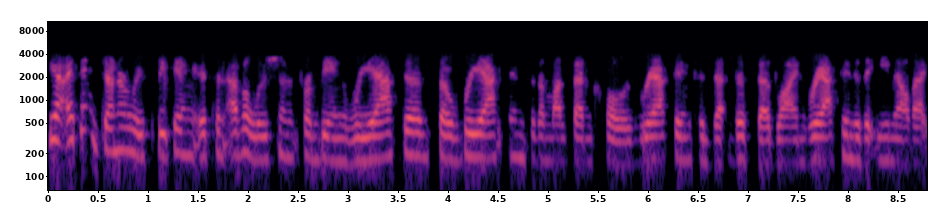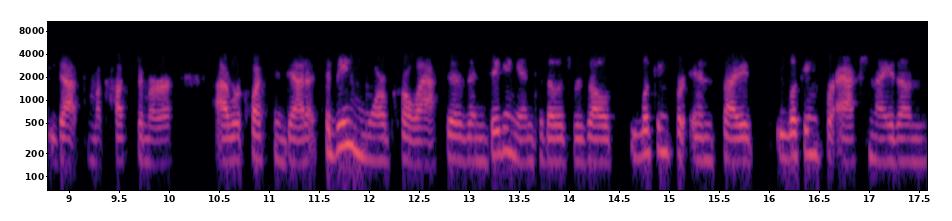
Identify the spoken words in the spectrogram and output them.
Yeah, I think generally speaking, it's an evolution from being reactive. So, reacting to the month end close, reacting to de- this deadline, reacting to the email that you got from a customer, uh, requesting data to being more proactive and digging into those results, looking for insights, looking for action items,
